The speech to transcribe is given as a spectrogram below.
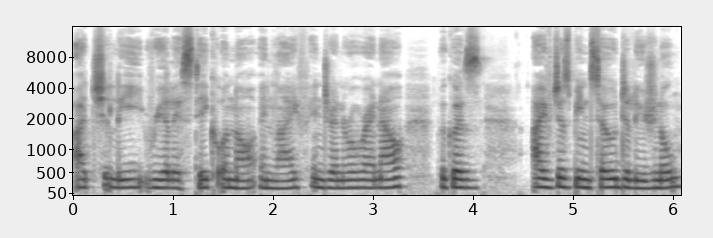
actually realistic or not in life in general right now because I've just been so delusional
